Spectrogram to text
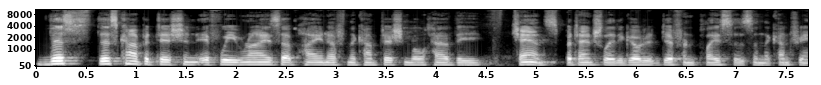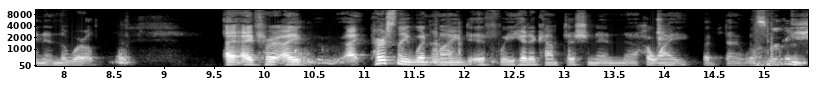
this this competition, if we rise up high enough in the competition, we'll have the chance potentially to go to different places in the country and in the world. I, have heard. I, I personally wouldn't mind if we hit a competition in uh, Hawaii, but uh, we'll see.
